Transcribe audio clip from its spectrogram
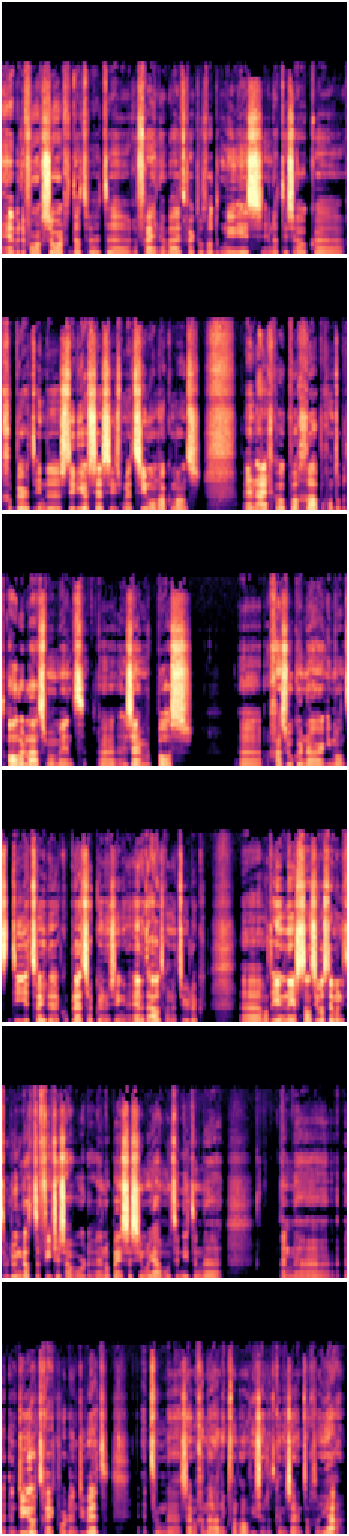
hebben ervoor gezorgd dat we het uh, refrein hebben uitgewerkt tot wat het nu is. En dat is ook gebeurd in de studiosessies met Simon Akkermans. En eigenlijk ook wel grappig, want op het allerlaatste moment zijn we pas gaan zoeken naar iemand die het tweede couplet zou kunnen zingen. En het outro natuurlijk. Want in, eerste instantie was het helemaal niet de bedoeling dat het een feature zou worden. En opeens zei Simon, ja, moet het niet een, een, een duo-track worden, een duet. En toen zijn we gaan nadenken van, oh, wie zou dat kunnen zijn? En dachten we, ja,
